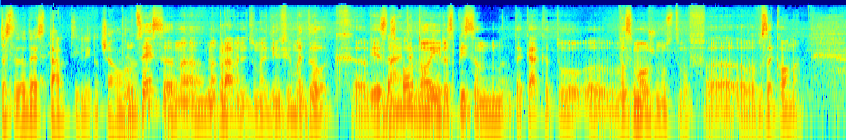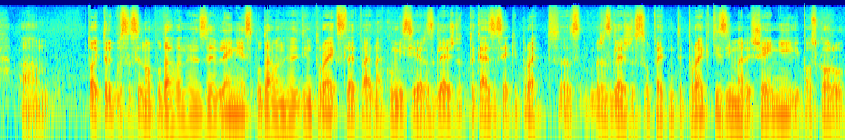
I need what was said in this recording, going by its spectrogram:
да се даде старт или начало? Процеса на направенето на един филм е дълъг. Вие знаете, Безспорно, той да. е разписан така като възможност в, в закона. А, той тръгва с едно подаване на заявление, с подаване на един проект, след това една комисия разглежда, така е за всеки проект, разглежда съответните проекти, взима решение или по-скоро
